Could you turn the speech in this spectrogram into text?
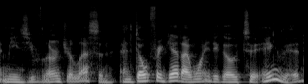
It means you've learned your lesson. And don't forget, I want you to go to engVid.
